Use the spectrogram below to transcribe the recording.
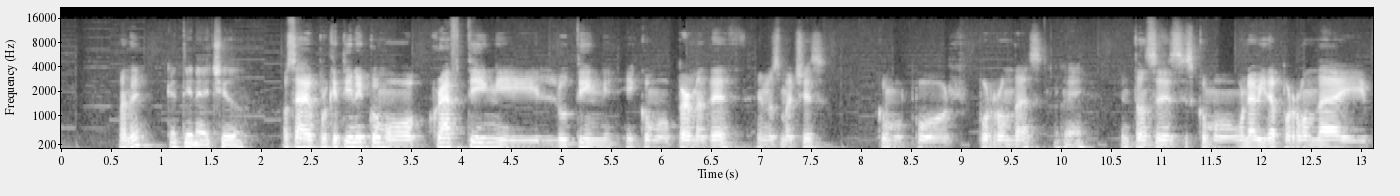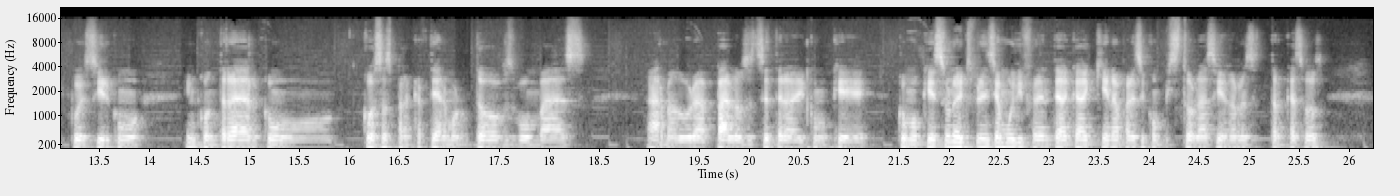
¿Vale? ¿Qué tiene de chido? O sea, porque tiene como crafting y looting y como permadeath en los matches, como por, por rondas. Ok. Entonces es como una vida por ronda y puedes ir como encontrar como cosas para craftear molotovs, bombas, armadura, palos, etcétera y como que como que es una experiencia muy diferente a cada quien aparece con pistolas y agarrarse trancazos,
